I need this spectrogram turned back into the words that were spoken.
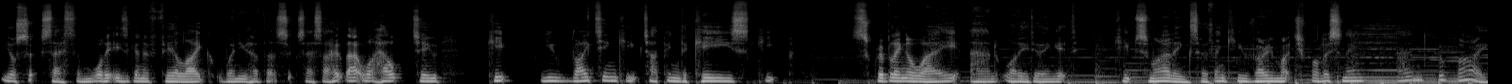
your success and what it is going to feel like when you have that success. I hope that will help to keep you writing, keep tapping the keys, keep scribbling away, and while you're doing it, keep smiling. So, thank you very much for listening, and goodbye.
